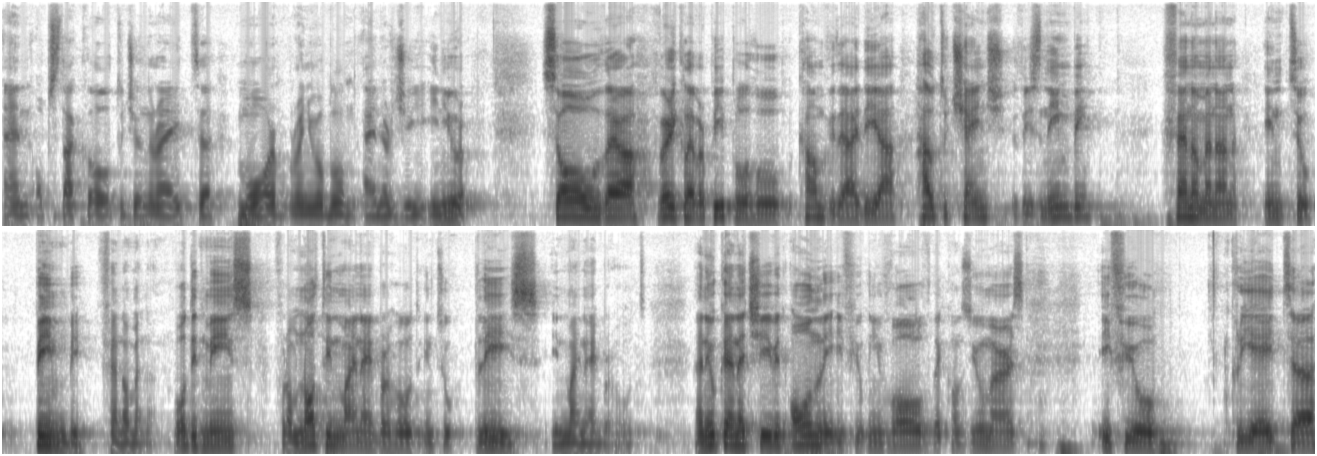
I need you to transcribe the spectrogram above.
an obstacle to generate uh, more renewable energy in Europe. So there are very clever people who come with the idea how to change this NIMBY phenomenon into PIMBY phenomenon. What it means from not in my neighborhood into please in my neighborhood. And you can achieve it only if you involve the consumers, if you create uh,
